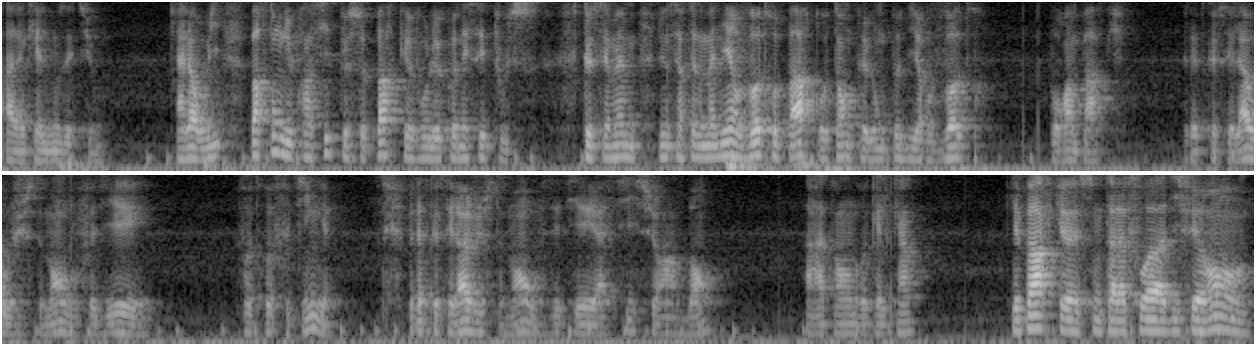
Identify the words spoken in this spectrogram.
à laquelle nous étions. Alors oui, partons du principe que ce parc, vous le connaissez tous, que c'est même d'une certaine manière votre parc, autant que l'on peut dire votre pour un parc. Peut-être que c'est là où justement vous faisiez votre footing. Peut-être que c'est là justement où vous étiez assis sur un banc à attendre quelqu'un. Les parcs sont à la fois différents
